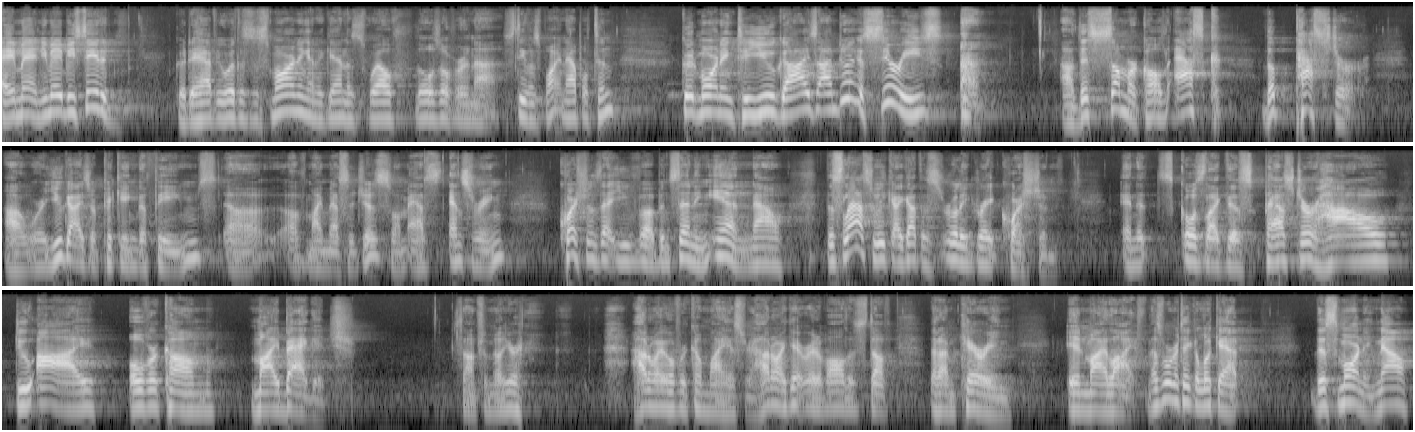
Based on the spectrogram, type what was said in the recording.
Amen. You may be seated. Good to have you with us this morning, and again, as well, those over in uh, Stevens Point in Appleton. Good morning to you guys. I'm doing a series uh, this summer called Ask the Pastor, uh, where you guys are picking the themes uh, of my messages. So I'm answering questions that you've uh, been sending in. Now, this last week, I got this really great question, and it goes like this Pastor, how do I overcome my baggage. Sound familiar? How do I overcome my history? How do I get rid of all this stuff that I'm carrying in my life? That's what we're going to take a look at this morning. Now,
